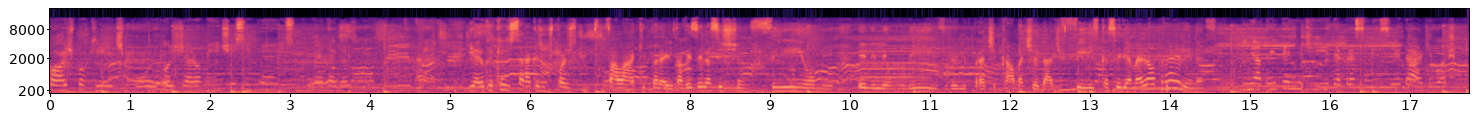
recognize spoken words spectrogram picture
pode, porque, tipo, hoje geralmente sempre é isso, na verdade das vezes. É. E aí, o que, que, será que a gente pode falar aqui para ele? Talvez ele assistir um filme, ele ler um livro, ele praticar uma atividade física, seria melhor para ele, né? E até em termos de depressão e ansiedade, eu acho que,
